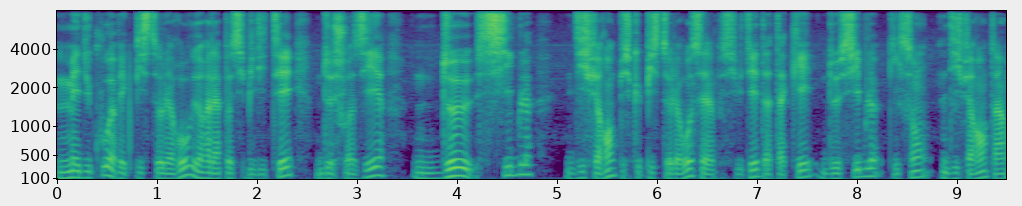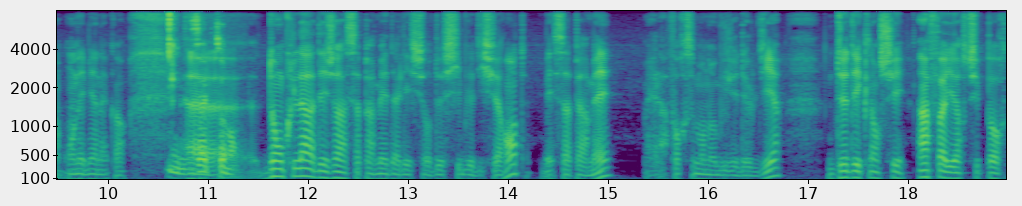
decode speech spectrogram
Mais du coup, avec Pistolero, vous aurez la possibilité de choisir deux cibles différentes, puisque Pistolero, c'est la possibilité d'attaquer deux cibles qui sont différentes, hein, on est bien d'accord. Exactement. Euh, donc là, déjà, ça permet d'aller sur deux cibles différentes, mais ça permet, mais là, forcément, on est obligé de le dire, de déclencher un Fire Support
